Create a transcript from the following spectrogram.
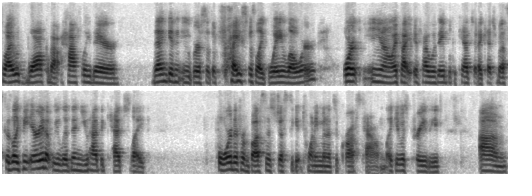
so I would walk about halfway there then get an Uber. So the price was like way lower. Or, you know, if I if I was able to catch it, I catch a bus. Because like the area that we lived in, you had to catch like four different buses just to get 20 minutes across town. Like it was crazy. Um,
